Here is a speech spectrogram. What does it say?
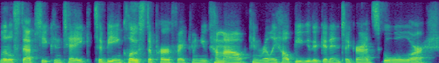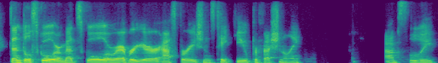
little steps you can take to being close to perfect when you come out can really help you either get into grad school or dental school or med school or wherever your aspirations take you professionally. Absolutely.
